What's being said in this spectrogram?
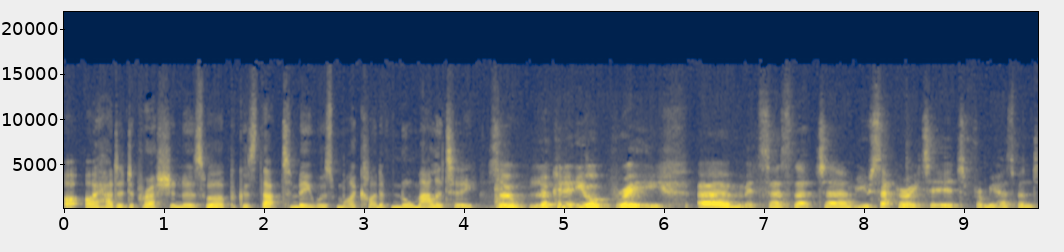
I- had a depression as well because that to me was my kind of normality. So, looking at your brief, um, it says that um, you separated from your husband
